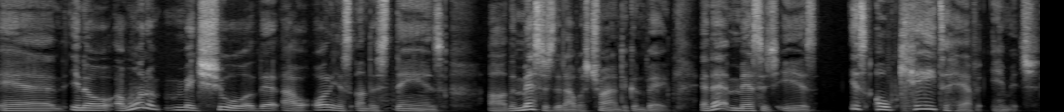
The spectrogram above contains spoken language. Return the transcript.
And, you know, I want to make sure that our audience understands uh, the message that I was trying to convey. And that message is it's okay to have an image,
